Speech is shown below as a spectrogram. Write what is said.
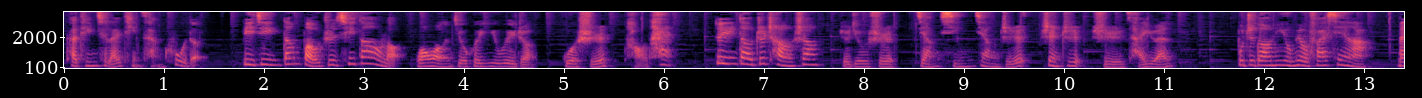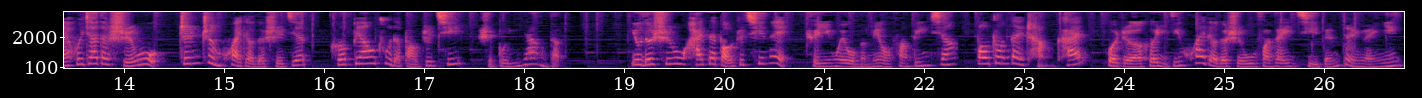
它听起来挺残酷的，毕竟当保质期到了，往往就会意味着过时淘汰。对应到职场上，这就是降薪降职，甚至是裁员。不知道你有没有发现啊？买回家的食物真正坏掉的时间和标注的保质期是不一样的。有的食物还在保质期内，却因为我们没有放冰箱、包装袋敞开，或者和已经坏掉的食物放在一起等等原因，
